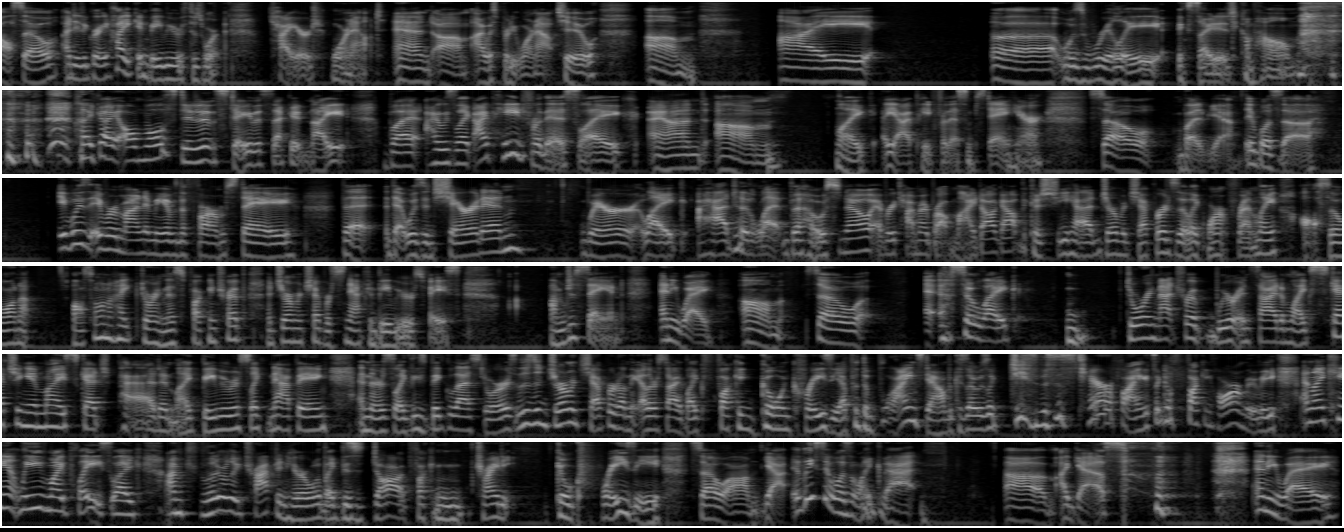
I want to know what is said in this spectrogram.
Also, I did a great hike and Baby Ruth was worn, tired, worn out, and um, I was pretty worn out too. Um, I uh, was really excited to come home. like I almost didn't stay the second night, but I was like, I paid for this, like, and um, like, yeah, I paid for this. I'm staying here. So, but yeah, it was uh, it was it reminded me of the farm stay that that was in Sheridan where like I had to let the host know every time I brought my dog out because she had German shepherds that like weren't friendly. Also on a also on a hike during this fucking trip, a German shepherd snapped in Baby Ruth's face. I'm just saying. Anyway, um, so, so like, during that trip, we were inside. I'm like sketching in my sketch pad, and like baby was like napping. And there's like these big glass doors. There's a German Shepherd on the other side, like fucking going crazy. I put the blinds down because I was like, geez, this is terrifying. It's like a fucking horror movie, and I can't leave my place. Like I'm literally trapped in here with like this dog fucking trying to go crazy. So um, yeah, at least it wasn't like that. Um, I guess. anyway,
